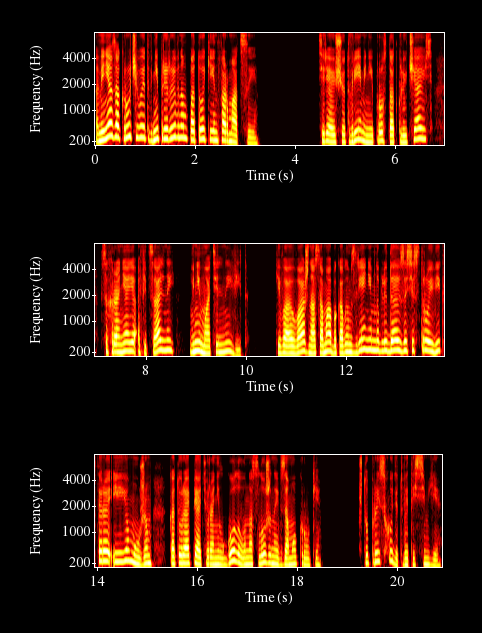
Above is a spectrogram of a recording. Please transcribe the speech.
а меня закручивает в непрерывном потоке информации. Теряю счет времени и просто отключаюсь, сохраняя официальный, внимательный вид. Киваю важно, а сама боковым зрением наблюдаю за сестрой Виктора и ее мужем, который опять уронил голову на сложенные в замок руки. Что происходит в этой семье?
